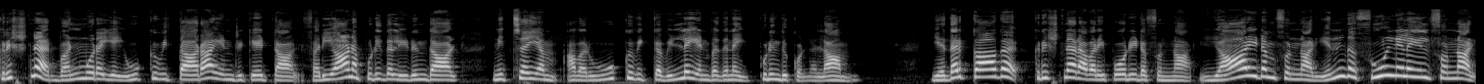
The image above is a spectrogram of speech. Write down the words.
கிருஷ்ணர் வன்முறையை ஊக்குவித்தாரா என்று கேட்டால் சரியான புரிதல் இருந்தால் நிச்சயம் அவர் ஊக்குவிக்கவில்லை என்பதனை புரிந்து கொள்ளலாம். எதற்காக கிருஷ்ணர் அவரை போரிட சொன்னார்? யாரிடம் சொன்னார்? எந்த சூழ்நிலையில் சொன்னார்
